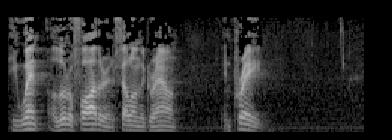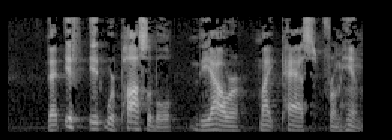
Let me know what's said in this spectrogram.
he went a little farther and fell on the ground and prayed that if it were possible, the hour might pass from him.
